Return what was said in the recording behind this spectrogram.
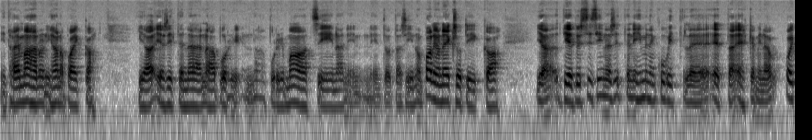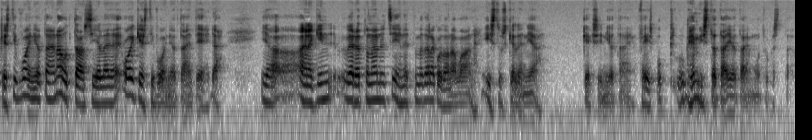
niin Taimaahan on ihana paikka ja, ja sitten nämä naapuri, naapurimaat siinä, niin, niin tota, siinä on paljon eksotiikkaa. Ja tietysti siinä sitten ihminen kuvittelee, että ehkä minä oikeasti voin jotain auttaa siellä ja oikeasti voin jotain tehdä. Ja ainakin verrattuna nyt siihen, että mä täällä kotona vaan istuskelen ja keksin jotain Facebook-lukemista tai jotain muuta vastaavaa.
